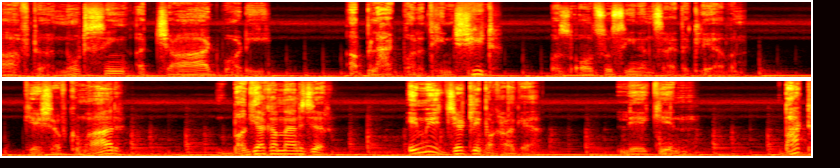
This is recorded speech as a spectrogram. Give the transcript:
after noticing a charred body. A black polythene sheet was also seen inside the clay oven. केशव कुमार बगिया का मैनेजर इमीडिएटली पकड़ा गया। लेकिन बट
